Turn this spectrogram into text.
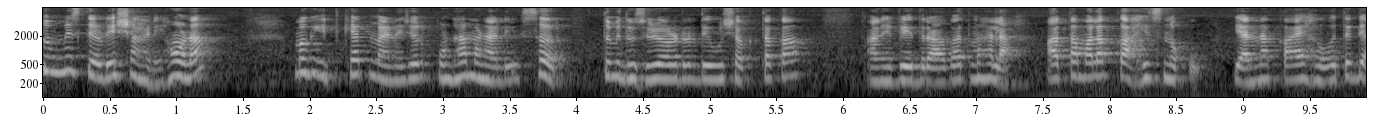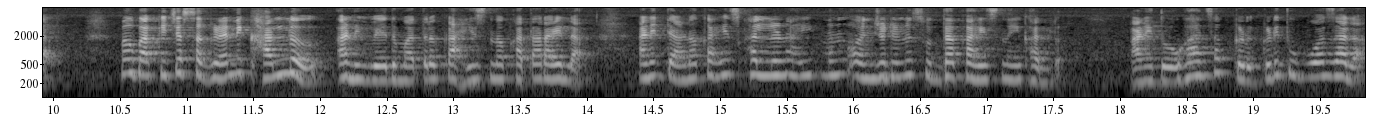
तुम्हीच तेवढे शहाणे हो ना? मग इतक्यात मॅनेजर पुन्हा म्हणाले सर तुम्ही दुसरी ऑर्डर देऊ शकता का? आणि वेद रागात म्हणाला आता मला काहीच नको यांना काय हवं ते द्या. मग बाकीच्या सगळ्यांनी खाल्लं आणि वेद मात्र काहीच न खाता राहिला आणि त्यानं काहीच खाल्लं नाही म्हणून अंजलीनं सुद्धा काहीच नाही खाल्लं आणि दोघांचा कडकडीत उपवास झाला.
